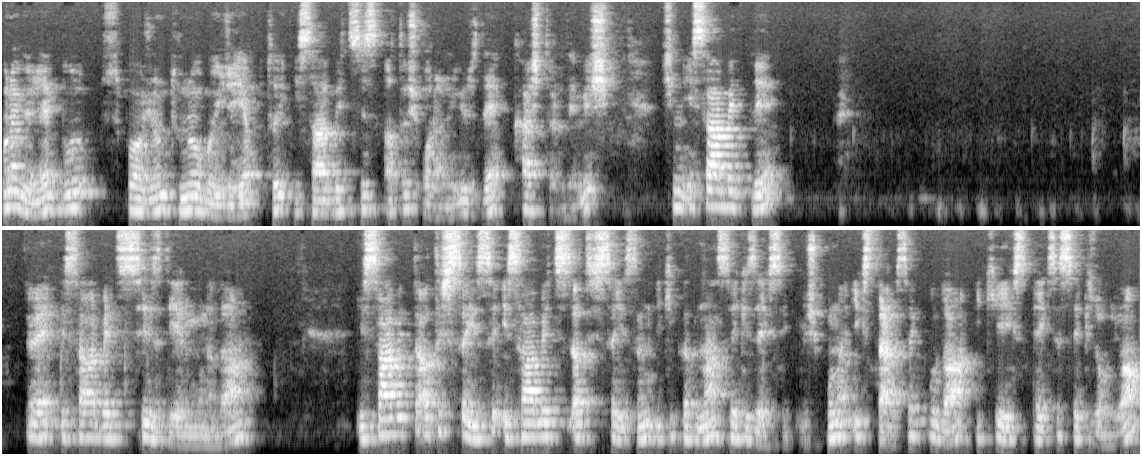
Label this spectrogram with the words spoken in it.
Buna göre bu sporcunun turnuva boyunca yaptığı isabetsiz atış oranı yüzde kaçtır demiş. Şimdi isabetli ve isabetsiz diyelim buna da. İsabetli atış sayısı isabetsiz atış sayısının 2 katından 8 eksikmiş. Buna x dersek bu da 2x eksi 8 oluyor.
